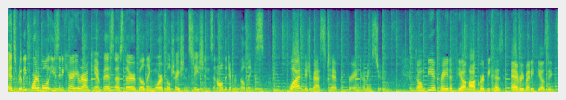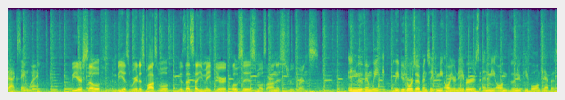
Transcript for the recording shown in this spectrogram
It's really portable, easy to carry around campus as they're building more filtration stations in all the different buildings. What is your best tip for incoming students? Don't be afraid to feel awkward because everybody feels the exact same way. Be yourself and be as weird as possible because that's how you make your closest, most honest, true friends. In move-in week, leave your doors open so you can meet all your neighbors and meet all the new people on campus.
